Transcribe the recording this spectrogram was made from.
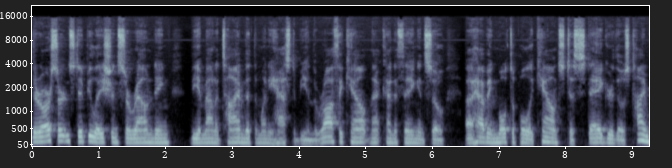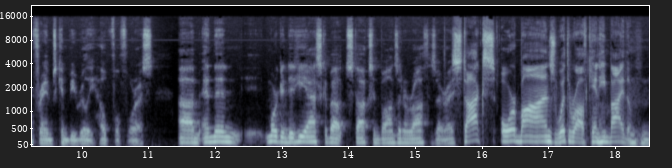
there are certain stipulations surrounding the amount of time that the money has to be in the Roth account and that kind of thing. And so uh, having multiple accounts to stagger those time frames can be really helpful for us. Um, and then Morgan, did he ask about stocks and bonds in a Roth? Is that right? Stocks or bonds with Roth? Can he buy them? Mm-hmm.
